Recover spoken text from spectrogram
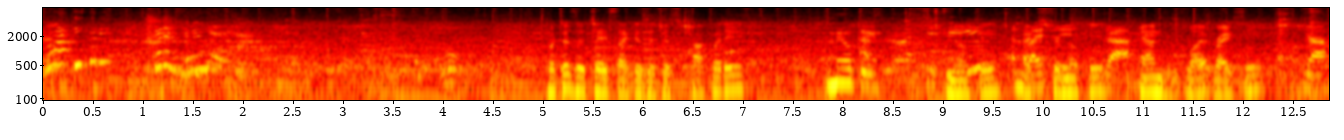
No, aquí está bien. What does it taste like? Is it just chocolatey? Milky. Milky? And Extra ricey. milky? Yeah. And what? Ricey? Yeah.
